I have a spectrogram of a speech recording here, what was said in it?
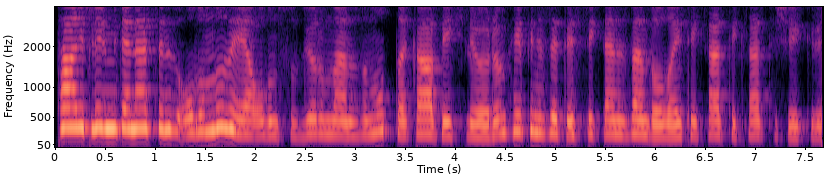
Tariflerimi denerseniz olumlu veya olumsuz yorumlarınızı mutlaka bekliyorum. Hepinize desteklerinizden dolayı tekrar tekrar teşekkür ederim.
